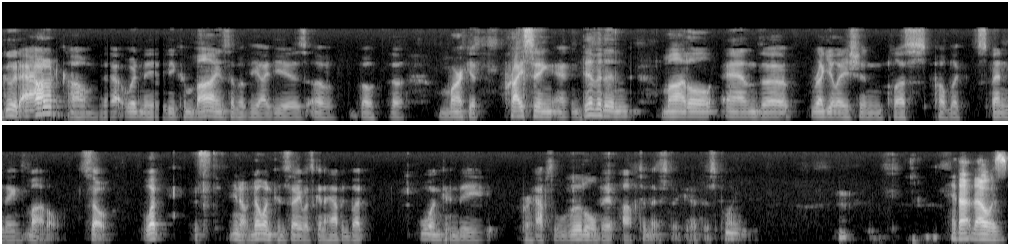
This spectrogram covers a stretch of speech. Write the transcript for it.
good outcome that would maybe combine some of the ideas of both the market pricing and dividend model and the regulation plus public spending model. So what you know, no one can say what's going to happen, but one can be perhaps a little bit optimistic at this point. Yeah, that that was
